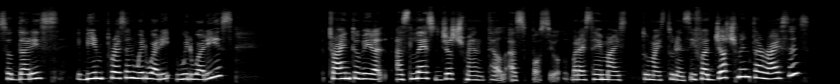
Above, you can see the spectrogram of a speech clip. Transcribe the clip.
So that is being present with what i- with what is trying to be as less judgmental as possible. But I say my to my students, if a judgment arises,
